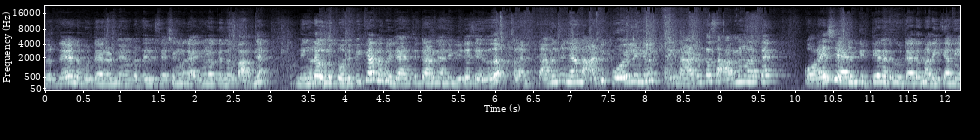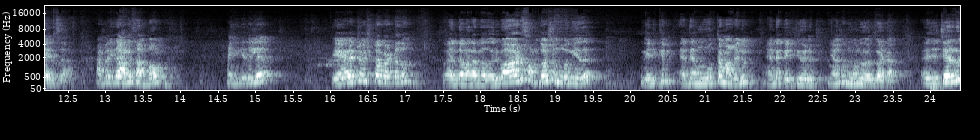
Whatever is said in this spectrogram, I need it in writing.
വെറുതെ എന്റെ കൂട്ടുകാരോട് ഞാൻ വെറുതെ വിശേഷങ്ങളും കാര്യങ്ങളൊക്കെ ഒന്ന് പറഞ്ഞ് നിങ്ങളെ ഒന്ന് കൊതിപ്പിക്കാമെന്നൊക്കെ വിചാരിച്ചിട്ടാണ് ഞാൻ ഈ വീഡിയോ ചെയ്തത്. കാരണം വെച്ചാൽ ഞാൻ നാട്ടിൽ പോയില്ലെങ്കിലും എനിക്ക് നാട്ടിലത്തെ സാധനങ്ങളൊക്കെ കുറേശ്ശെ ആയാലും കിട്ടിയെന്ന് എന്റെ കൂട്ടുകാരെ ഒന്ന് അറിയിക്കാമെന്ന് വിചാരിച്ചതാണ് അപ്പോൾ ഇതാണ് സംഭവം. എനിക്കിതിൽ ഏറ്റവും ഇഷ്ടപ്പെട്ടതും എന്താ പറയുന്നത് ഒരുപാട് സന്തോഷം തോന്നിയത് എനിക്കും എന്റെ മൂത്ത മകനും എന്റെ കെട്ടിയവനും ഞങ്ങൾക്ക് മൂന്ന് പേർക്ക് കേട്ടോ. ചെറുത്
